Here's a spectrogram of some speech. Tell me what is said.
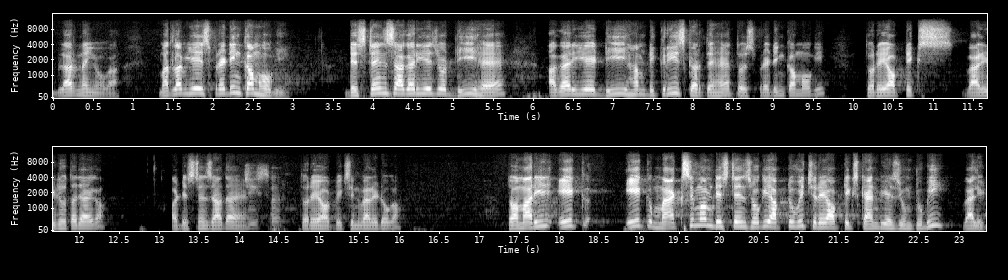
ब्लर नहीं होगा। मतलब ये स्प्रेडिंग कम होगी। डिस्टेंस अगर ये जो डी है अगर ये डी हम डिक्रीज करते हैं तो स्प्रेडिंग कम होगी तो रे ऑप्टिक्स वैलिड होता जाएगा। और डिस्टेंस ज़्यादा है जी सर तो रे ऑप्टिक्स इनवैलिड होगा। तो हमारी एक एक मैक्सिमम डिस्टेंस होगी up to which ray optics can be assume to be valid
